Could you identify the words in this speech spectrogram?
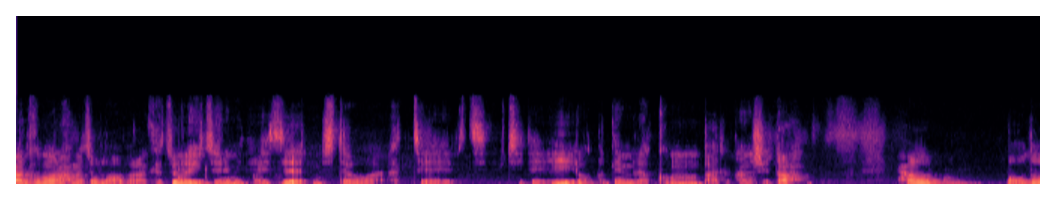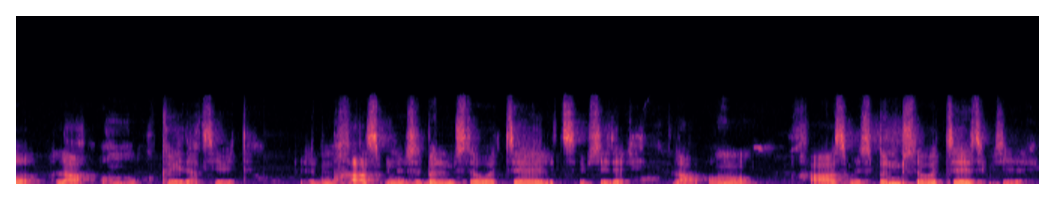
عليكم ورحمة الله وبركاته. أيها التلاميذ الأعزاء المستوى الثالث ابتدائي أقدم لكم بعض الأنشطة حول موضوع لا أمو كيد أكتيفيتي. خاص بالنسبة للمستوى الثالث ابتدائي. لا أمو خاص بالنسبة للمستوى الثالث ابتدائي.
